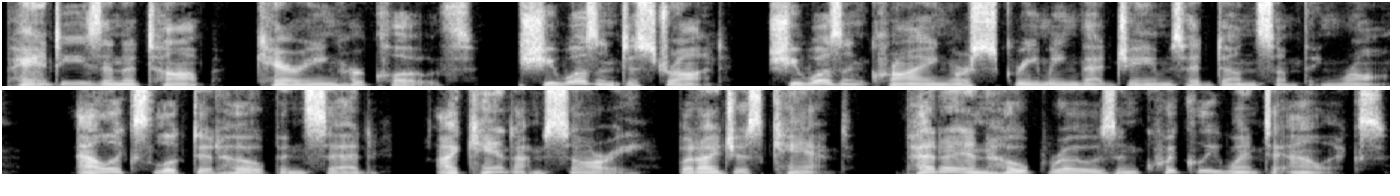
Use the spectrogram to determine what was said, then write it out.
panties and a top, carrying her clothes. She wasn't distraught. She wasn't crying or screaming that James had done something wrong. Alex looked at Hope and said, I can't, I'm sorry, but I just can't. Peta and Hope rose and quickly went to Alex,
